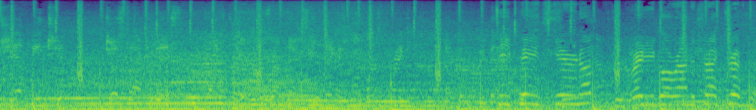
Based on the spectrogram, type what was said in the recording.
Championship just after this. T-Pain's gearing up, ready to go around the track drifting.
